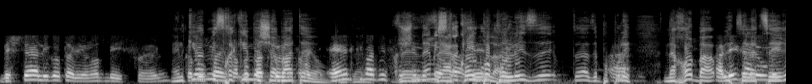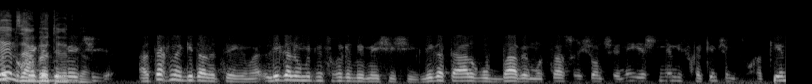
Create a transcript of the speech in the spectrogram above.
בשתי הליגות העליונות בישראל. אין כמעט משחקים בשבת היום. אין כמעט משחקים בשבת. זה הכל פופוליזם, אתה יודע, זה פופולי. נכון, אצל הצעירים זה הרבה יותר אתגר. אז תכף נגיד על הצעירים. ליגה לאומית משוחקת בימי שישי. ליגת העל רובה במוצ"ש ראשון-שני, יש שני משחקים שמשוחקים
